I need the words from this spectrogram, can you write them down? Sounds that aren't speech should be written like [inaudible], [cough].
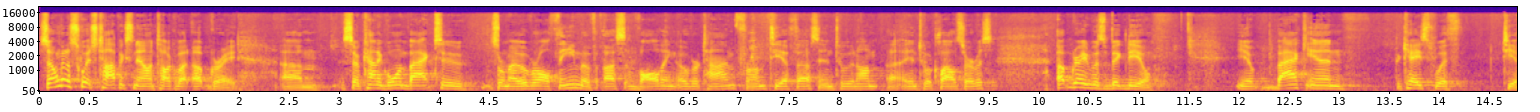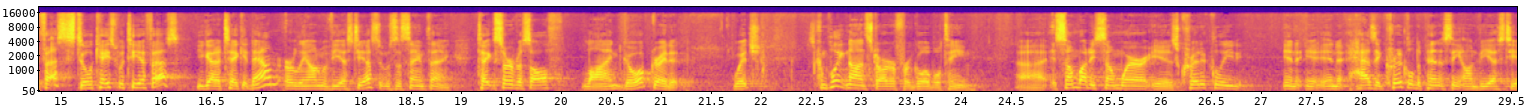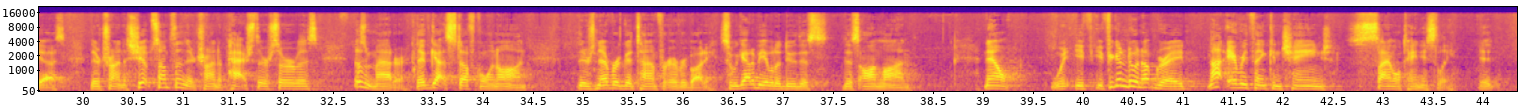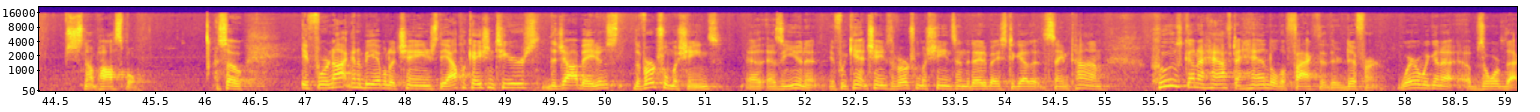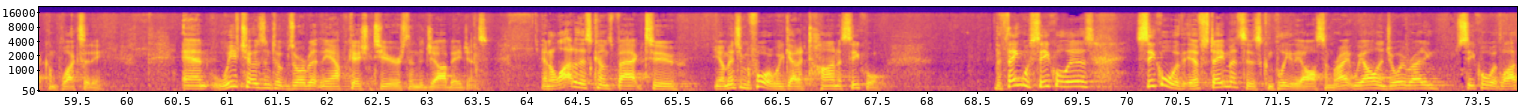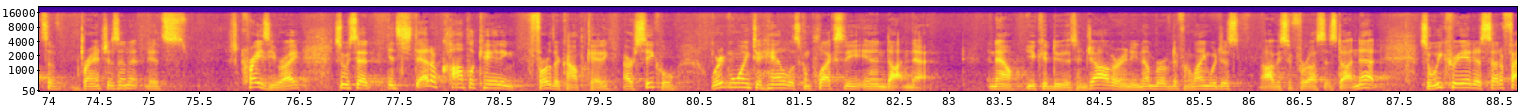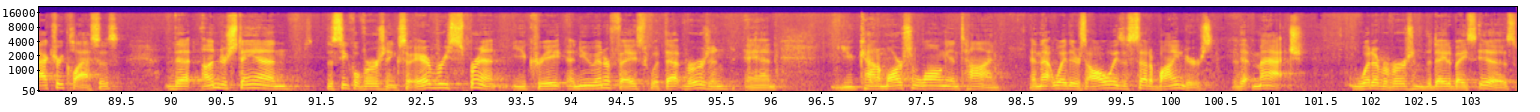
So I'm going to switch topics now and talk about upgrade. Um, so kind of going back to sort of my overall theme of us evolving over time from TFS into, an, uh, into a cloud service. Upgrade was a big deal. You know, back in the case with TFS, still a case with TFS. You got to take it down. Early on with VSTS, it was the same thing. Take service offline, go upgrade it, which is complete non-starter for a global team. Uh, somebody somewhere is critically in, in, in, has a critical dependency on VSTS. They're trying to ship something, they're trying to patch their service. It doesn't matter. They've got stuff going on. There's never a good time for everybody. So we got to be able to do this, this online. Now, if, if you're going to do an upgrade, not everything can change simultaneously. It's just not possible. So if we're not going to be able to change the application tiers, the job agents, the virtual machines as, a unit, if we can't change the virtual machines and the database together at the same time, who's going to have to handle the fact that they're different? Where are we going to absorb that complexity? And we've chosen to absorb it in the application tiers and the job agents. And a lot of this comes back to, you know, I mentioned before, we've got a ton of SQL. The thing with SQL is, SQL with if statements is completely awesome, right? We all enjoy writing SQL with lots of branches in it. It's, it's crazy, right? So we said, instead of complicating, further complicating our SQL, we're going to handle this complexity in .NET. Now, you could do this in Java or any number of different languages. Obviously, for us, it's .NET. So we created a set of factory classes that understand the SQL versioning. So every sprint, you create a new interface with that version, and you kind of march along in time. And that way, there's always a set of binders that match whatever version of the database is.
